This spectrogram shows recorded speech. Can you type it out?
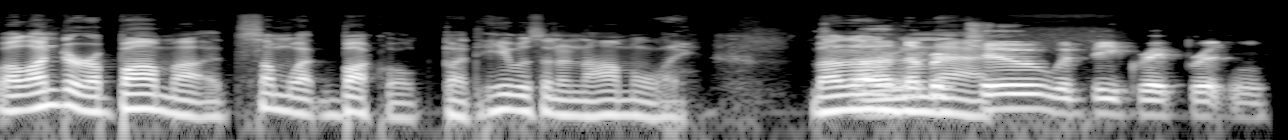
well, under Obama, it somewhat buckled, but he was an anomaly. But uh, number that- two would be Great Britain.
